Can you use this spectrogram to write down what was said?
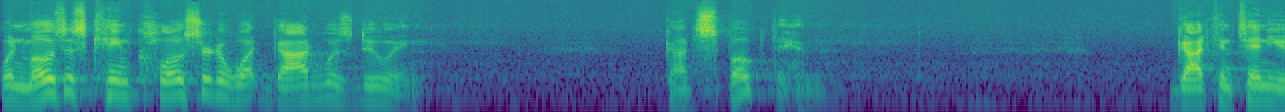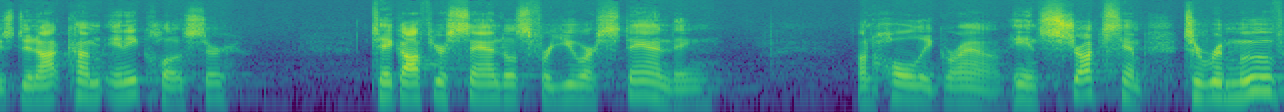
when Moses came closer to what God was doing, God spoke to him. God continues, Do not come any closer. Take off your sandals, for you are standing on holy ground. He instructs him to remove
